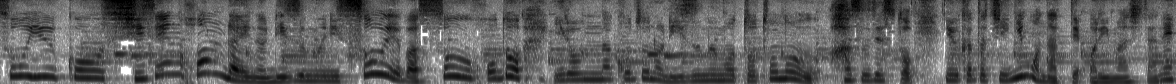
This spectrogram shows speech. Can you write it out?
そういうこう自然本来のリズムに沿えば沿うほどいろんなことのリズムも整うはずですという形にもなっておりましたね。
